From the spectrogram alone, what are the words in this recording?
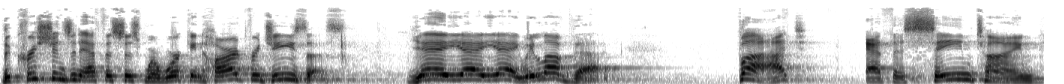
The Christians in Ephesus were working hard for Jesus. Yay, yay, yay. We love that. But at the same time,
